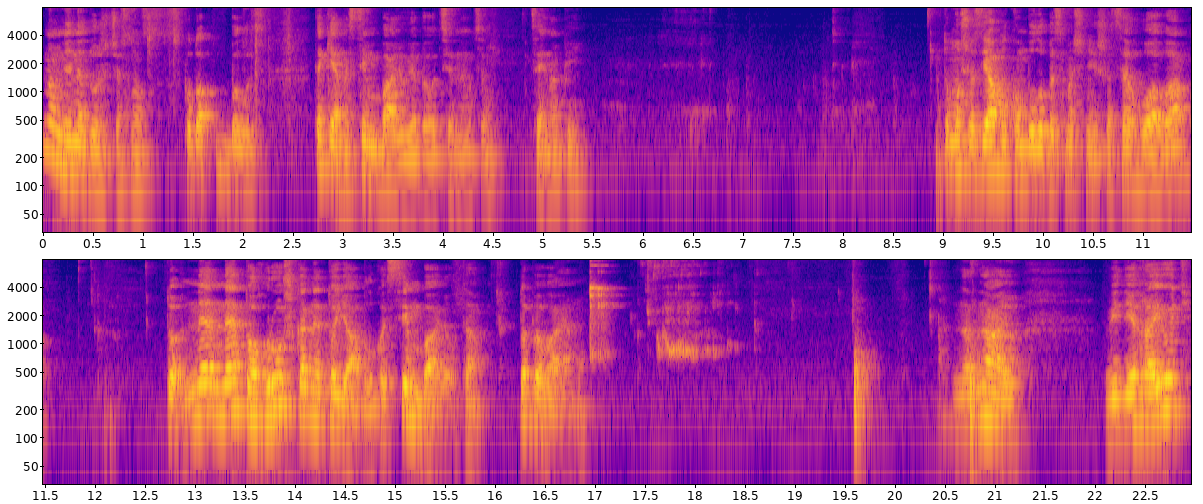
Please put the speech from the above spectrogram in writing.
Ну, мені не дуже чесно сподобалось. Таке на 7 балів я би оцінив це, цей напій. Тому що з яблуком було би смачніше. Це гова. То, не, не то грушка, не то яблуко. 7 балів. Так. Допиваємо. Не знаю. Відіграють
